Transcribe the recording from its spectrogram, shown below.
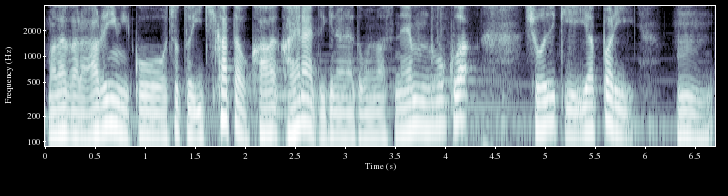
まあだからある意味こう、ちょっと生き方を変えないといけないなと思いますね。僕は正直やっぱり、うん、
